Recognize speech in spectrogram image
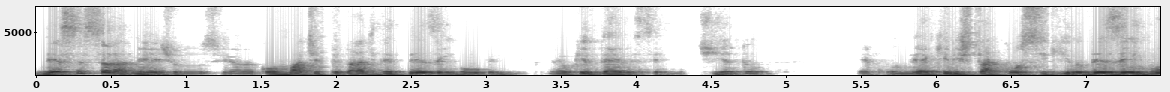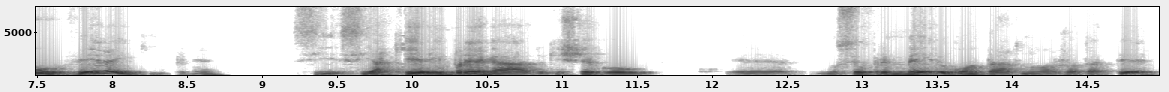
necessariamente, Luciana, como uma atividade de desenvolvimento. Né? O que deve ser dito é como é que ele está conseguindo desenvolver a equipe, né? Se, se aquele empregado que chegou é, no seu primeiro contato no OJT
